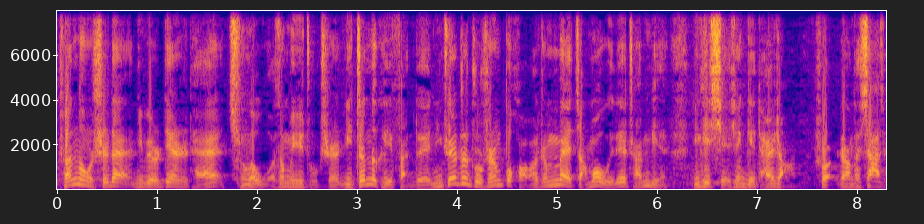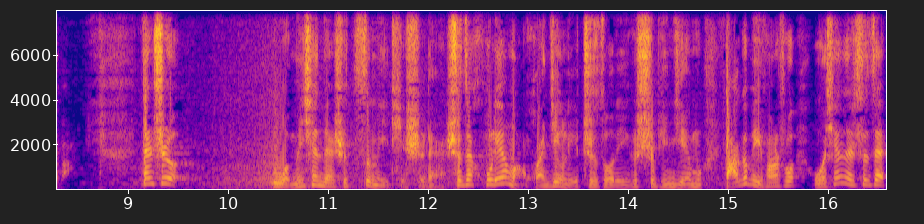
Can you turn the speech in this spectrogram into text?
传统时代，你比如电视台请了我这么一主持，你真的可以反对，你觉得这主持人不好，这卖假冒伪劣产品，你可以写信给台长说让他下去吧。但是。我们现在是自媒体时代，是在互联网环境里制作的一个视频节目。打个比方说，我现在是在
